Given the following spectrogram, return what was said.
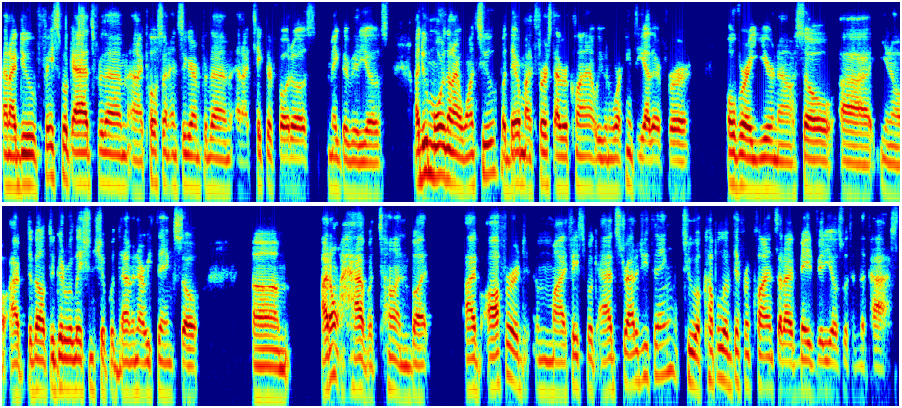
and I do Facebook ads for them, and I post on Instagram for them, and I take their photos, make their videos. I do more than I want to, but they're my first ever client. We've been working together for over a year now, so uh, you know I've developed a good relationship with them and everything. So um, I don't have a ton, but I've offered my Facebook ad strategy thing to a couple of different clients that I've made videos with in the past,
